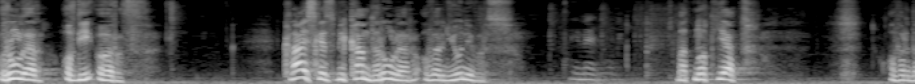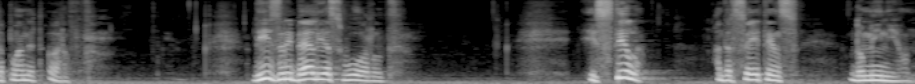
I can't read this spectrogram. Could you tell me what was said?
ruler of the earth. Christ has become the ruler over the universe. Amen. But not yet over the planet Earth. This rebellious world is still under Satan's dominion.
